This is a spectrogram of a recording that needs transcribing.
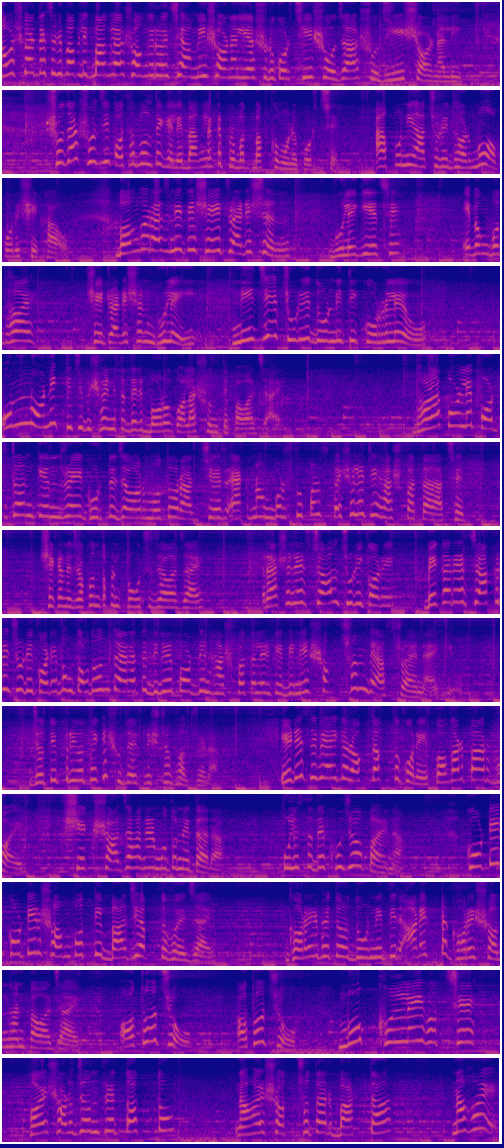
নমস্কার দেখছি রিপাবলিক বাংলার সঙ্গে রয়েছে আমি স্বর্ণালিয়া শুরু করছি সোজা সুজি, স্বর্ণালী। সোজা সুজি কথা বলতে গেলে বাংলা একটা প্রবাদ বাক্য মনে পড়ছে। আপনি আচরি ধর্ম, অপরে শেখাও। বঙ্গ রাজনীতি সেই ট্র্যাডিশন ভুলে গিয়েছে এবং বোধহয় সেই ট্র্যাডিশন ভুলেই নিজে চুরি দুর্নীতি করলেও অন্য অনেক কিছু বিষয় নিয়ে তাদের বড় গলা শুনতে পাওয়া যায়। ধরা পড়লে পর্যটন কেন্দ্রে ঘুরতে যাওয়ার মতো রাজ্যের এক নম্বর সুপার স্পেশালিটি হাসপাতাল আছে সেখানে যখন তখন পৌঁছে যাওয়া যায়। রেশনের চাল চুরি করে, বেকারের চাকরি চুরি করে এবং তদন্ত এড়াতে দিনের পর দিন হাসপাতালের কেবিনে স্বচ্ছন্দে আশ্রয় নেয় কেউ। জ্যোতিপ্রিয় থেকে সুজয় কৃষ্ণ ভদ্ররা। এডি সিবিআইকে রক্তাক্ত করে পগার পার হয় শেখ শাহজাহানের মতো নেতারা। পুলিশ তাদের খুঁজেও পায় না। কোটি কোটির সম্পত্তি বাজেয়াপ্ত হয়ে যায়। ঘরের ভেতর দুর্নীতির আরেকটা ঘরের সন্ধান পাওয়া যায়। অথচ অথচ মুখ খুললেই হচ্ছে হয় ষড়যন্ত্রের তত্ত্ব, না হয় স্বচ্ছতার বার্তা, না হয়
